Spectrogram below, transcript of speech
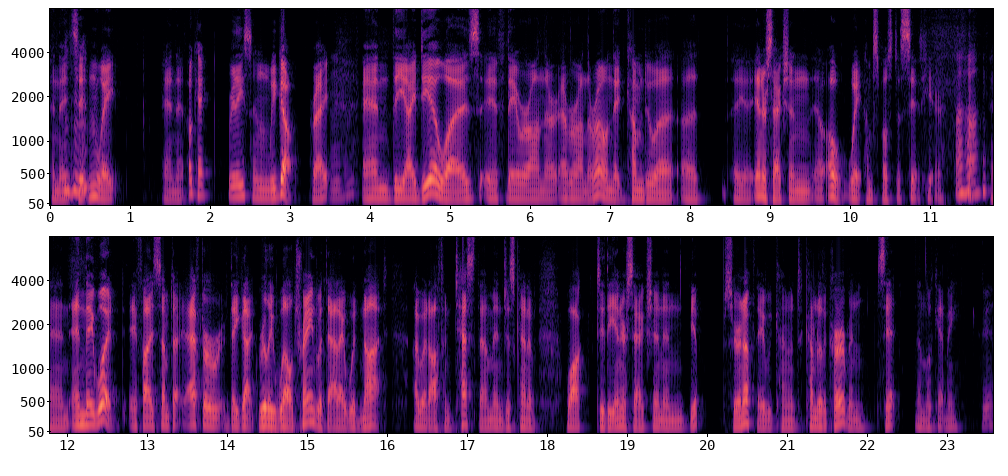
and they'd sit mm-hmm. and wait, and then okay, release, and we go right. Mm-hmm. And the idea was if they were on their ever on their own, they'd come to a, a, a intersection. Oh wait, I'm supposed to sit here, uh-huh. and and they would. If I sometimes after they got really well trained with that, I would not. I would often test them and just kind of walk to the intersection, and yep, sure enough, they would kind of come to the curb and sit and look at me. yeah,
